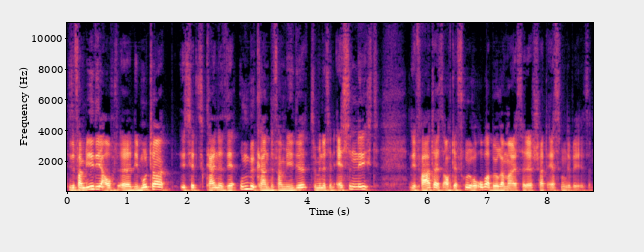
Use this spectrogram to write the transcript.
Diese Familie, auch äh, die Mutter, ist jetzt keine sehr unbekannte Familie, zumindest in Essen nicht. Ihr Vater ist auch der frühere Oberbürgermeister der Stadt Essen gewesen.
